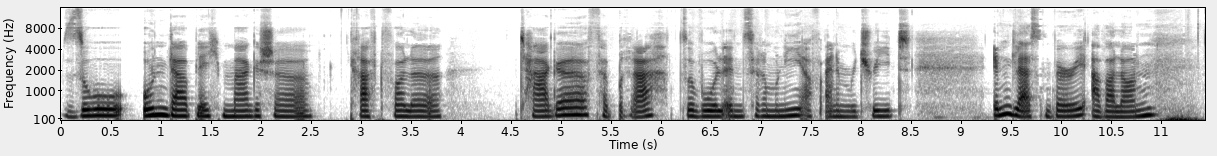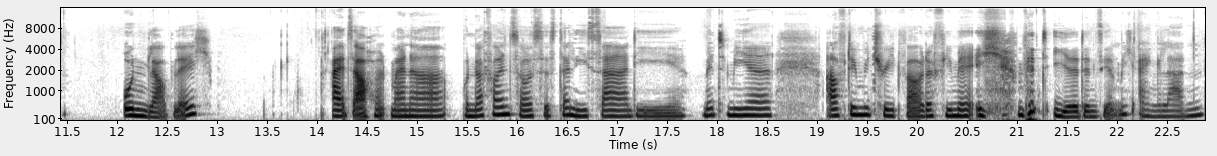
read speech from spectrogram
so unglaublich magische, kraftvolle Tage verbracht, sowohl in Zeremonie auf einem Retreat, in Glastonbury, Avalon. Unglaublich. Als auch mit meiner wundervollen Soul Sister Lisa, die mit mir auf dem Retreat war oder vielmehr ich mit ihr, denn sie hat mich eingeladen.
